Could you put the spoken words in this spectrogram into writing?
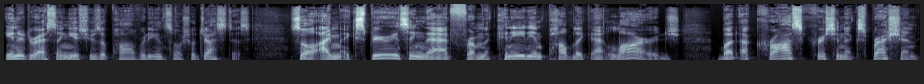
in addressing issues of poverty and social justice. So I'm experiencing that from the Canadian public at large, but across Christian expression,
